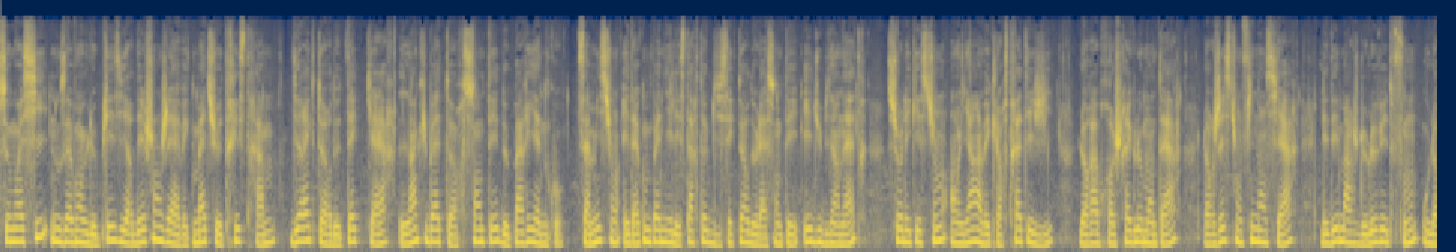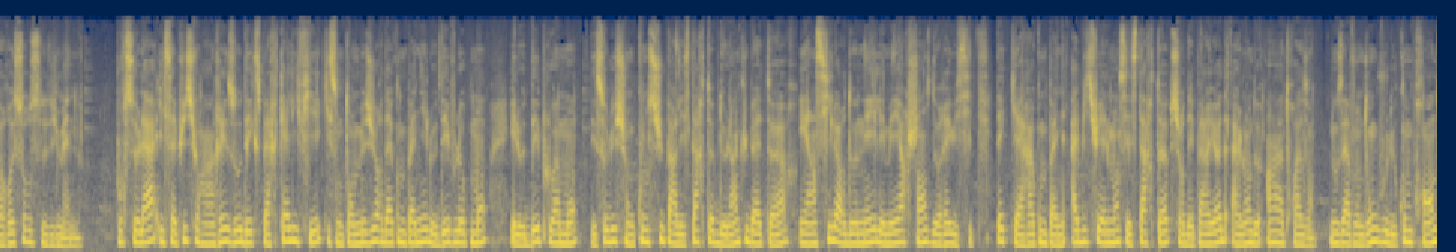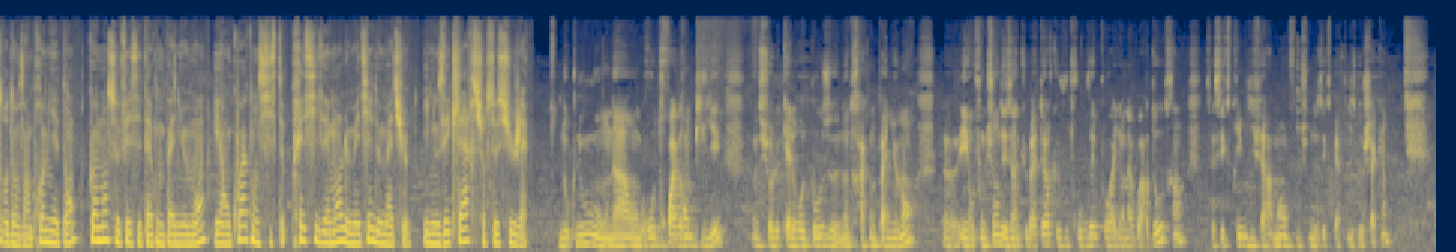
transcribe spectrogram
Ce mois-ci, nous avons eu le plaisir d'échanger avec Mathieu Tristram, directeur de TechCare, l'incubateur santé de Paris Co. Sa mission est d'accompagner les startups du secteur de la santé et du bien-être sur les questions en lien avec leur stratégie, leur approche réglementaire, leur gestion financière, les démarches de levée de fonds ou leurs ressources humaines. Pour cela, il s'appuie sur un réseau d'experts qualifiés qui sont en mesure d'accompagner le développement et le déploiement des solutions conçues par les startups de l'incubateur et ainsi leur donner les meilleures chances de réussite. TechCare accompagne habituellement ces startups sur des périodes allant de 1 à 3 ans. Nous avons donc voulu comprendre dans un premier temps comment se fait cet accompagnement et en quoi consiste précisément le métier de Mathieu. Il nous éclaire sur ce sujet. Donc nous, on a en gros trois grands piliers euh, sur lesquels repose notre accompagnement euh, et en fonction des incubateurs que vous trouverez, pourra y en avoir d'autres. Hein. Ça s'exprime différemment en fonction des expertises de chacun.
